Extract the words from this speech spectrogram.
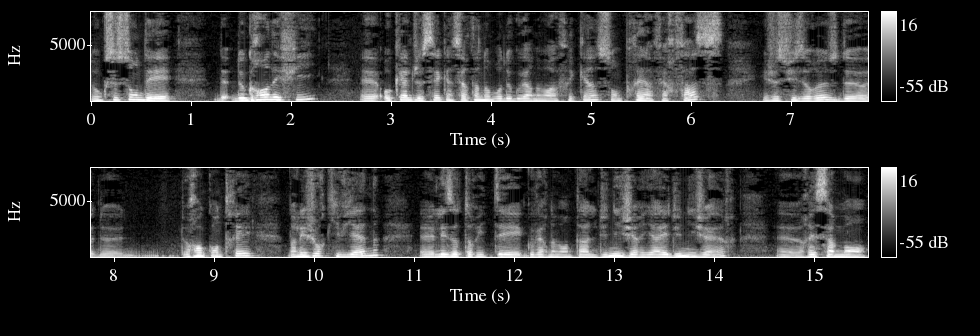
Donc ce sont des, de grands défis euh, auxquels je sais qu'un certain nombre de gouvernements africains sont prêts à faire face. Et je suis heureuse de, rencontrer dans les jours qui viennent euh, les autorités gouvernementales du Nigeria et du Niger, euh, récemment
